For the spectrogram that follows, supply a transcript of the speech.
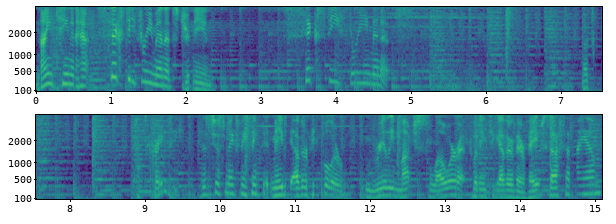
19 and a half 63 minutes, Janine. 63 minutes. That's that's crazy. This just makes me think that maybe other people are really much slower at putting together their vape stuff than I am.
